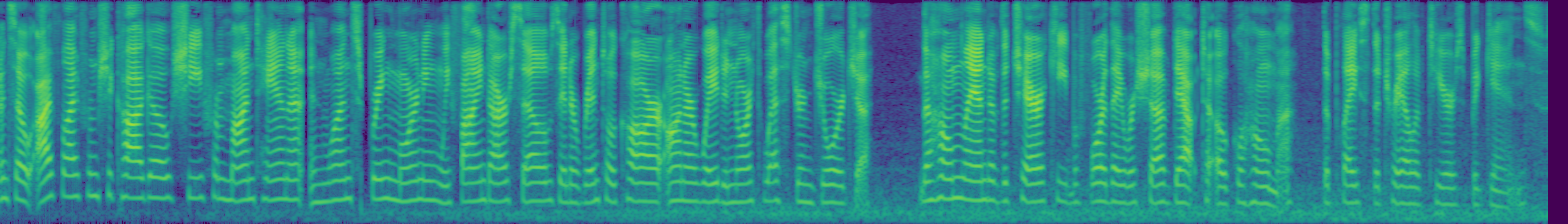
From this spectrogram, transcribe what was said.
And so I fly from Chicago, she from Montana, and one spring morning we find ourselves in a rental car on our way to northwestern Georgia, the homeland of the Cherokee before they were shoved out to Oklahoma, the place the Trail of Tears begins.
